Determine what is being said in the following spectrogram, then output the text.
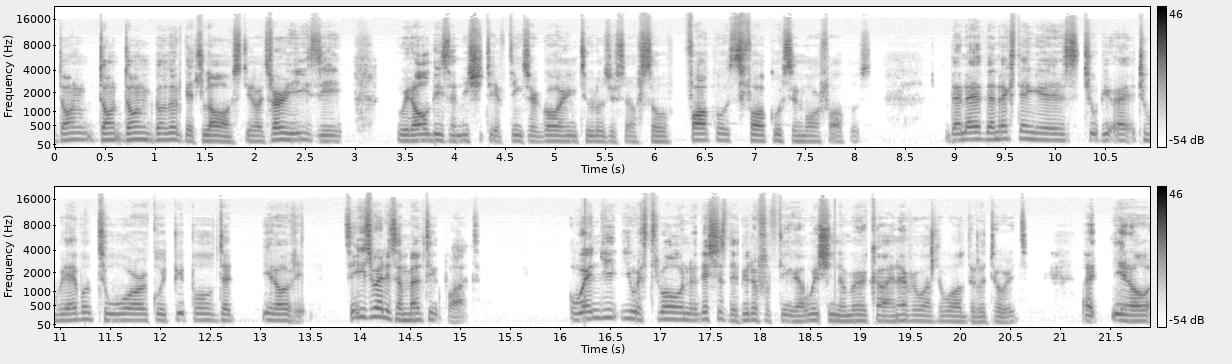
don't don't don't don't get lost. You know, it's very easy with all these initiative things are going to lose yourself. So focus, focus, and more focus. Then the next thing is to be uh, to be able to work with people that you know. See, Israel is a melting pot. When you, you were thrown, this is the beautiful thing. I wish in America and everywhere in the world they would do it. Like you know,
